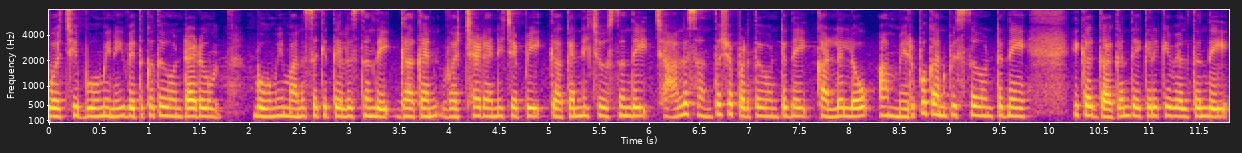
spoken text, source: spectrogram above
వచ్చి భూమిని వెతుకుతూ ఉంటాడు. భూమి మనసుకి తెలుస్తుంది గగన్ వచ్చాడని చెప్పి గగన్ని చూస్తుంది. చాలా సంతోషపడుతూ ఉంటుంది. కళ్ళల్లో ఆ మెరుపు కనిపిస్తూ ఉంటుంది. ఇక గగన్ దగ్గరికి వెళ్తుంది.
